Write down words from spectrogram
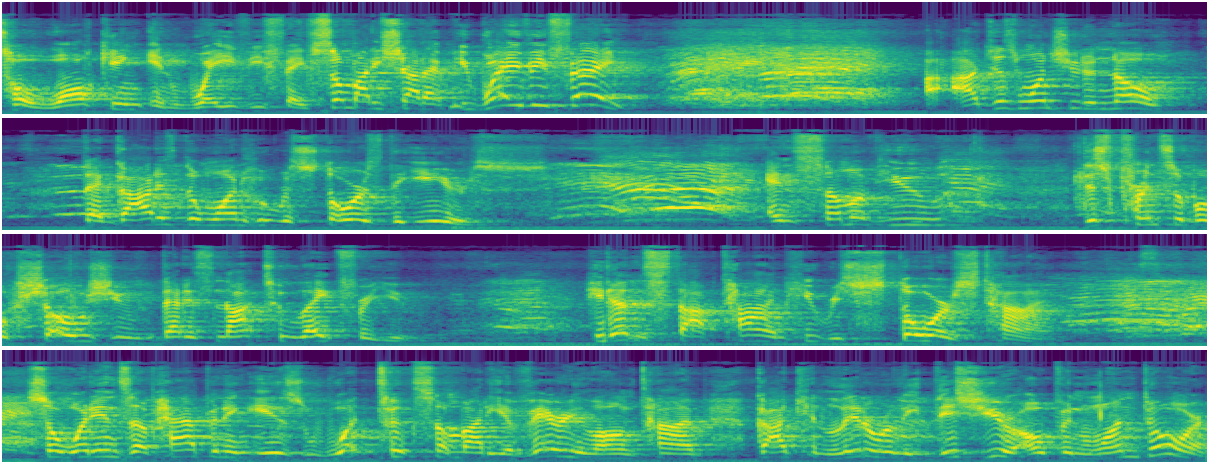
to walking in wavy faith. Somebody shout at me, wavy faith. Wavy faith. I, I just want you to know that God is the one who restores the years. And some of you, this principle shows you that it's not too late for you. He doesn't stop time, he restores time. So, what ends up happening is what took somebody a very long time, God can literally this year open one door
